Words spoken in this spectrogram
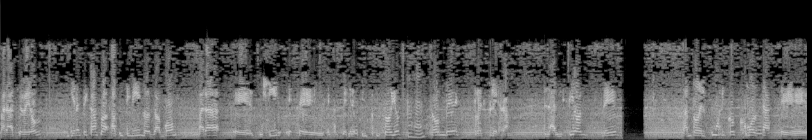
para HBO, y en este caso Apple TV lo llamó para eh, dirigir este, esta serie de cinco episodios Ujú. donde refleja la visión de tanto del público como de, la, eh,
